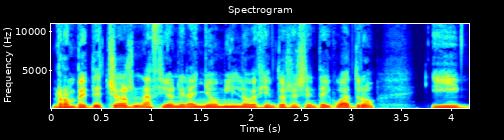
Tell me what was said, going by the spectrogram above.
Rompetechos nació en el año 1964 y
